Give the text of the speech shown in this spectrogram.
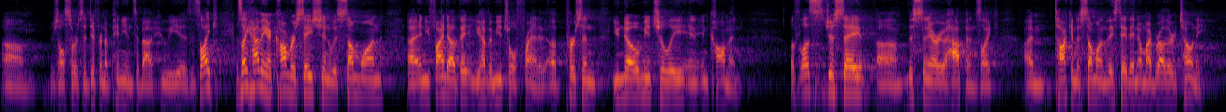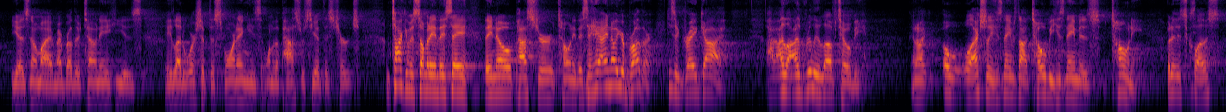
Um, there's all sorts of different opinions about who he is. It's like, it's like having a conversation with someone uh, and you find out that you have a mutual friend, a, person you know mutually in, in common. Let's, let's just say um, this scenario happens. Like I'm talking to someone, they say they know my brother Tony. You guys know my, my brother Tony. He, is, he led worship this morning. He's one of the pastors here at this church. I'm talking with somebody and they say they know Pastor Tony. They say, Hey, I know your brother. He's a great guy. I, I really love Toby. And I'm like, oh, well, actually, his name's not Toby, his name is Tony, but it's close.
